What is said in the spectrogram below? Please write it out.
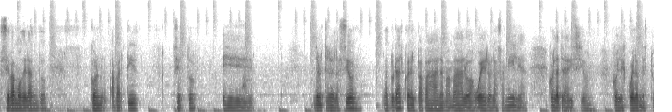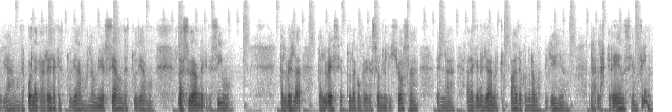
se va modelando con, a partir, ¿cierto? Eh, de nuestra relación natural con el papá, la mamá, los abuelos, la familia, con la tradición, con la escuela donde estudiamos, después la carrera que estudiamos, la universidad donde estudiamos, la ciudad donde crecimos, tal vez, la, tal vez ¿cierto? la congregación religiosa la, a la que nos llevaban nuestros padres cuando éramos pequeños, las creencias, en fin.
